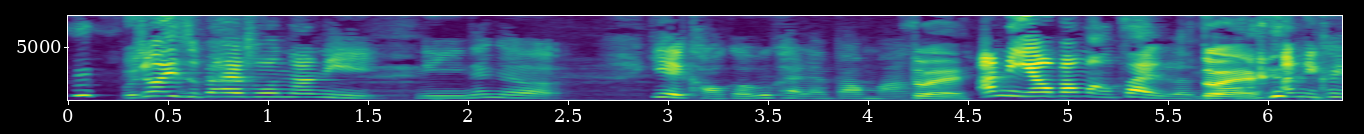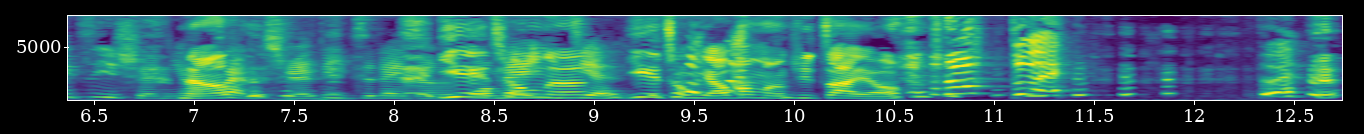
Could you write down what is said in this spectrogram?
我就一直拍说，那你你那个。夜考可不可以来帮忙？对啊，你要帮忙载人、喔。对啊，你可以自己选你要载的学弟之类的。叶冲呢？叶冲也要帮忙去载哦、喔。对对，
